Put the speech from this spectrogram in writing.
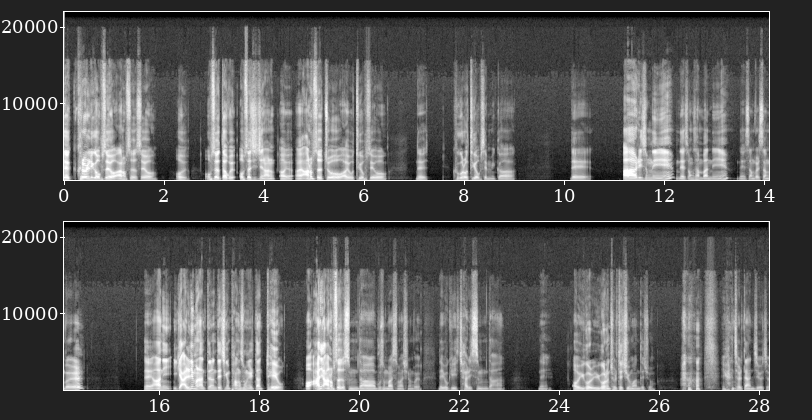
예, 그럴 리가 없어요. 안 없어졌어요. 어, 없어졌다고요? 없어지진 않은 아, 예. 아, 안 없어졌죠. 아, 어떻게 없어요? 네. 그걸 어떻게 없앱니까? 네. 아, 리숙님. 네, 송삼바님. 네, 썬글썬글. 네, 아니, 이게 알림은 안 뜨는데 지금 방송 일단 돼요. 어, 아니, 안 없어졌습니다. 무슨 말씀 하시는 거예요? 네, 여기 잘 있습니다. 네. 어, 이걸, 이거는 절대 지우면 안 되죠. 이건 절대 안 지워져.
